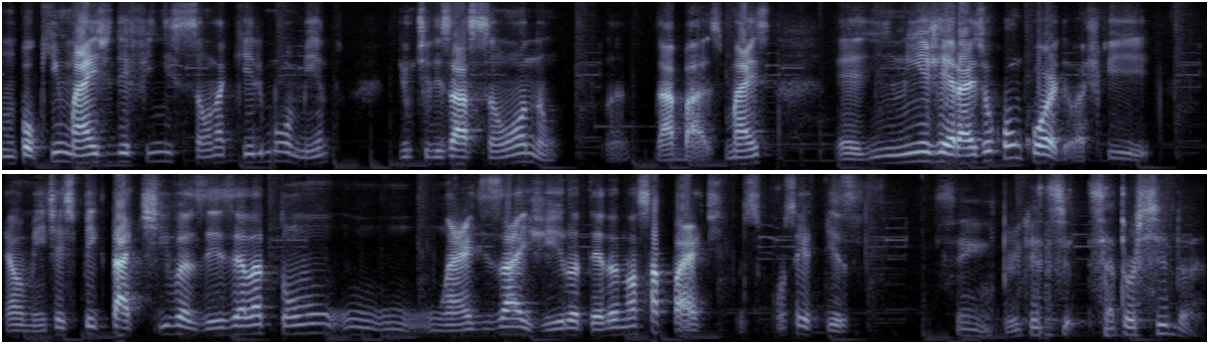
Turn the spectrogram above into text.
um pouquinho mais de definição naquele momento de utilização ou não né, da base. Mas é, em linhas gerais eu concordo. Eu acho que realmente a expectativa, às vezes, ela toma um, um, ar de exagero até da nossa parte, com certeza. Sim, porque se, se, a torcida,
